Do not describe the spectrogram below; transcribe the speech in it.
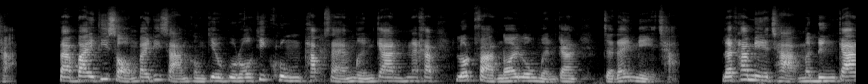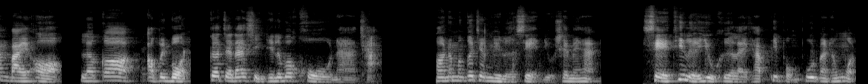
ฉะ แต่ใบที่ 2 ใบที่ 3 ของเกียวกุโรที่คลุมทับแสงเหมือนกันนะครับลดฝาดน้อยลงเหมือนกันจะได้เมฉะและถ้าเมฉะมาดึงก้านใบออก แล้วก็เอาไปบดก็จะได้สิ่งที่เรียกว่าโคนาฉะเพราะนั้นมันก็จะมีเหลือเศษอยู่ใช่ไหมฮะเศษที่เหลืออยู่คืออะไรครับ ที่ผมพูดมาทั้งหมด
